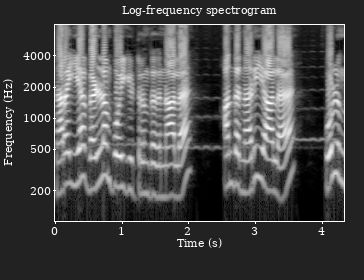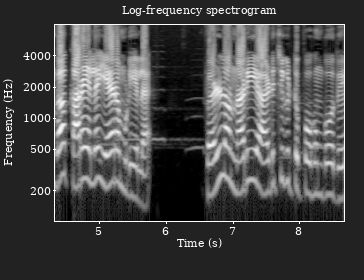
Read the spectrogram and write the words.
நிறைய வெள்ளம் போய்கிட்டு இருந்ததுனால அந்த நரியால ஒழுங்கா கரையில ஏற முடியல. வெள்ளம் நரிய அடிச்சுக்கிட்டு போகும்போது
